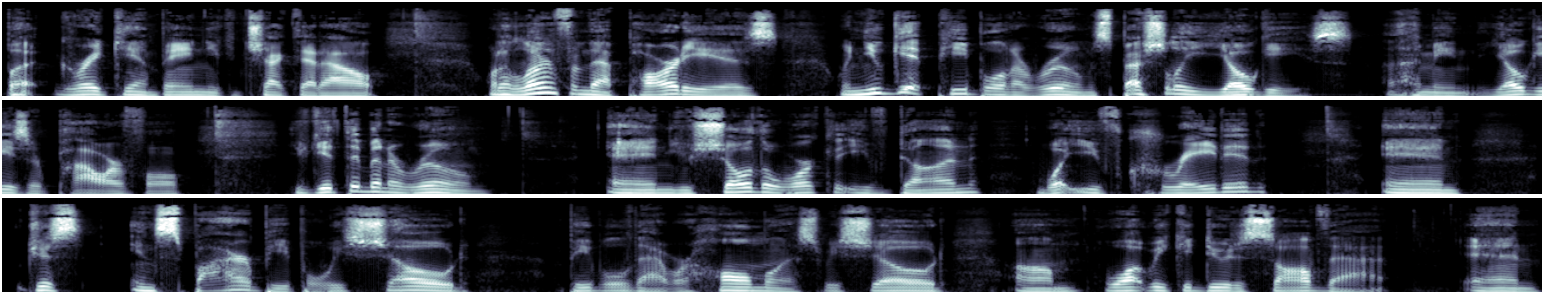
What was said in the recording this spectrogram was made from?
But great campaign. You can check that out. What I learned from that party is when you get people in a room, especially yogis. I mean, yogis are powerful. You get them in a room and you show the work that you've done, what you've created, and just inspire people. We showed people that were homeless. We showed um, what we could do to solve that. And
